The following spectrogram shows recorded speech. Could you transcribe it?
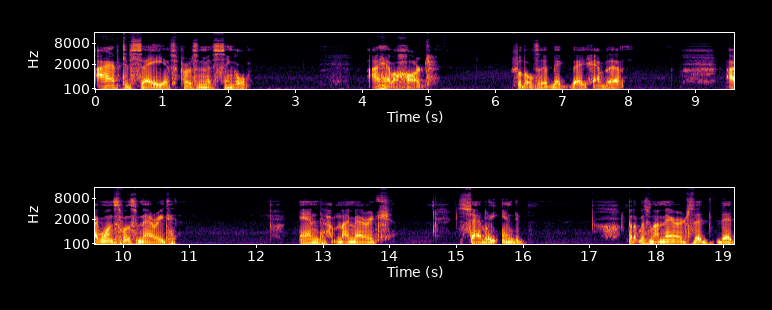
I have to say, as a person that's single, I have a heart for those that, that, that have that. I once was married, and my marriage sadly ended. But it was my marriage that that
